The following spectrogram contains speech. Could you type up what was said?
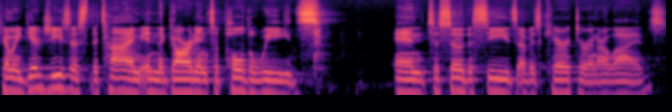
Can we give Jesus the time in the garden to pull the weeds and to sow the seeds of His character in our lives?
